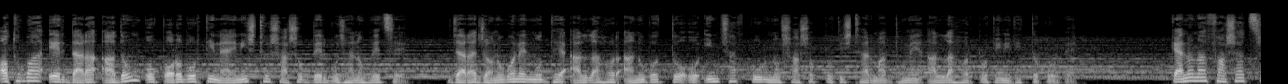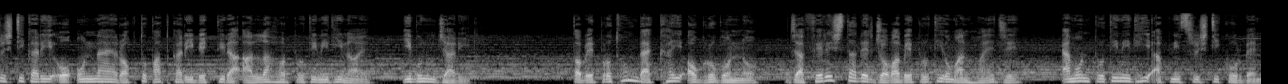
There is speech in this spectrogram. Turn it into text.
অথবা এর দ্বারা আদম ও পরবর্তী ন্যায়নিষ্ঠ শাসকদের বোঝানো হয়েছে, যারা জনগণের মধ্যে আল্লাহর আনুগত্য ও ইনসাফপূর্ণ শাসক প্রতিষ্ঠার মাধ্যমে আল্লাহর প্রতিনিধিত্ব করবে। কেননা ফাসাদ সৃষ্টিকারী ও অন্যায় রক্তপাতকারী ব্যক্তিরা আল্লাহর প্রতিনিধি নয়, ইবনু জারির। তবে প্রথম ব্যাখ্যাই অগ্রগণ্য, যা ফেরেশতাদের জবাবে প্রতীয়মান হয় যে, এমন প্রতিনিধি আপনি সৃষ্টি করবেন,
